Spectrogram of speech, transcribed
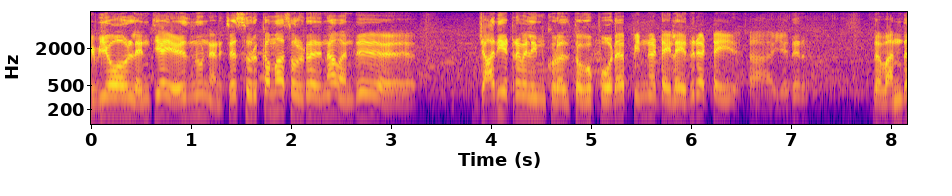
ரிவ்யூவாக லென்த்தியாக எழுதணும்னு நினச்சேன். சுருக்கமாக சொல்கிறதுனா வந்து ஜாதியற்றவளின் குரல் தொகுப்போட பின்னட்டையில் எதிரட்டை எதிர் இந்த வந்த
